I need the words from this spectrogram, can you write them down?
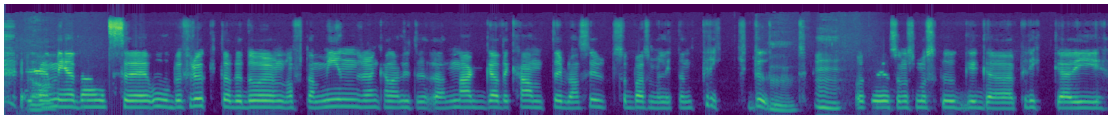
Ja. Eh, Medans eh, obefruktade då är den ofta mindre, den kan ha lite eh, naggade kanter, ibland ser ut så bara som en liten prickdutt. Mm. Mm. Och det är som små skuggiga prickar i.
